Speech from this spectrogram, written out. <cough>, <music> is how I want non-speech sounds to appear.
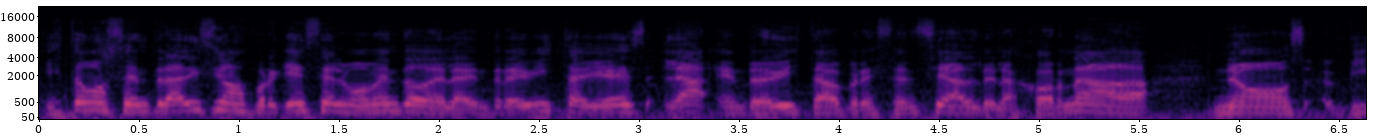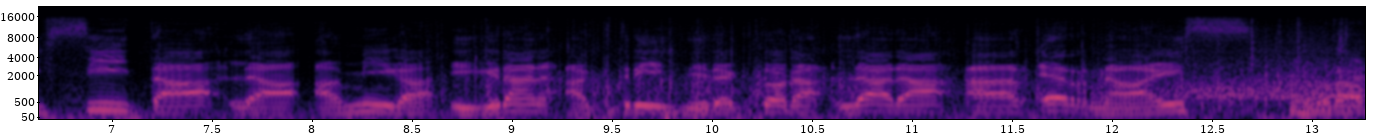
Y estamos centradísimos porque es el momento de la entrevista y es la entrevista presencial de la jornada. Nos visita la amiga y gran actriz, directora Lara Ernaiz.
